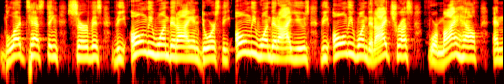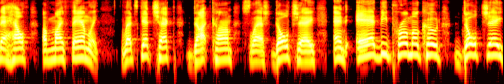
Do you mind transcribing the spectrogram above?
blood testing service, the only one that I endorse, the only one that I use, the only one that I trust for my health and the health of my family letsgetchecked.com slash dolce and add the promo code dolce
